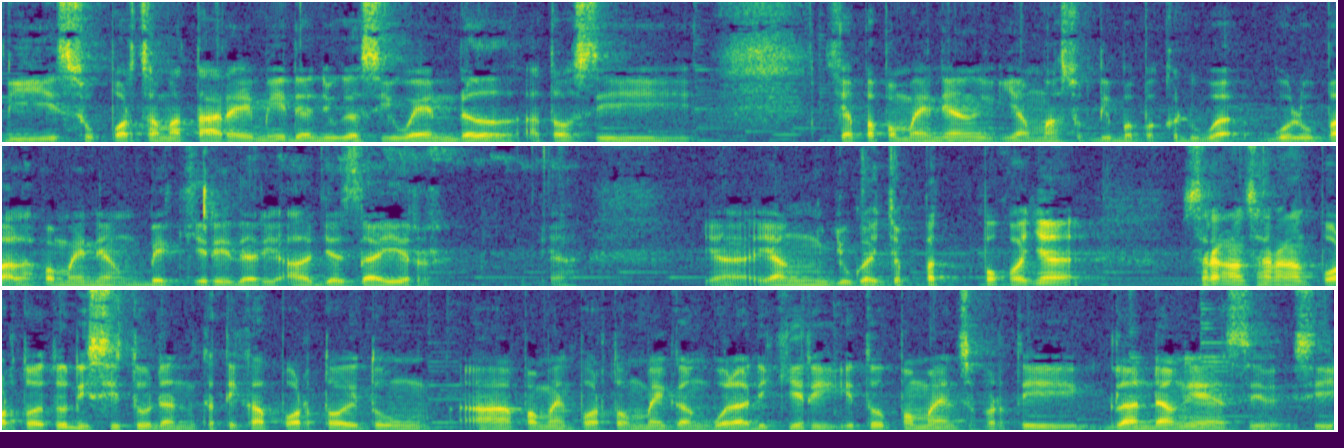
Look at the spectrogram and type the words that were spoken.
di support sama Taremi dan juga si Wendell atau si siapa pemainnya yang, yang masuk di babak kedua. Gue lupa lah pemain yang back kiri dari Aljazair ya. Ya yang juga cepet. Pokoknya serangan-serangan Porto itu di situ dan ketika Porto itu uh, pemain Porto megang bola di kiri itu pemain seperti gelandangnya si si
